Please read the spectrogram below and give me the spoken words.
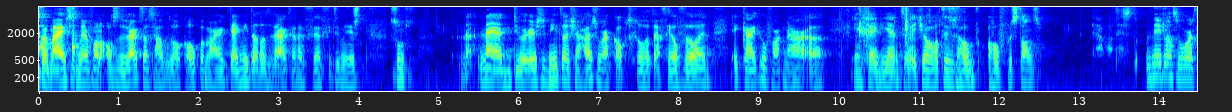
Bij mij is het meer van, als het werkt, dan zou ik het wel kopen. Maar ik denk niet dat het werkt. En een vitamine is soms... Nou, ja, duur is het niet. Als je huismerk koopt, scheelt het echt heel veel. En ik kijk heel vaak naar uh, ingrediënten. Weet je wel, wat is het hoofd, hoofdbestand het Nederlandse woord.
